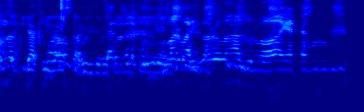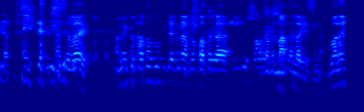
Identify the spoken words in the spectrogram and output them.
আপনার কি ডাকি ব্যবস্থা করে দেবে? আমার বাড়ি ঘরও ভাঙা গরু একটা গরু বুঝলাম আচ্ছা ভাই। আমি একটা কথা বলছি দেখেন আপনার কথাটা আপনাদের মাথায় লাগে কিনা। বলেন।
